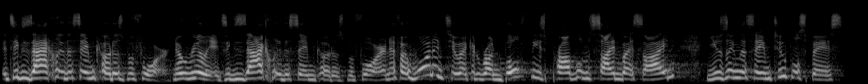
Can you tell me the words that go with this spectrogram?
It's exactly the same code as before. No, really, it's exactly the same code as before. And if I wanted to, I could run both these problems side by side using the same tuple space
